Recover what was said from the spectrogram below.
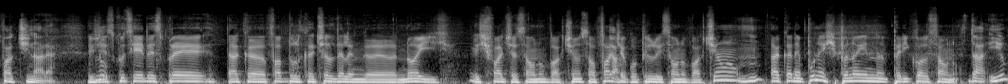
vaccinarea? Deci nu. discuția e despre dacă faptul că cel de lângă noi își face sau nu vaccinul sau face da. copilului sau nu vaccinul, uh -huh. dacă ne pune și pe noi în pericol sau nu. Da, eu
